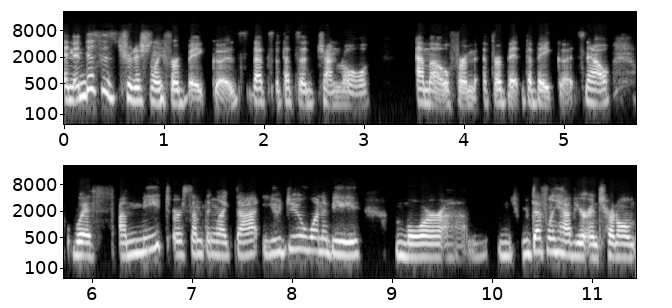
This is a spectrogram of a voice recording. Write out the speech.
and, and this is traditionally for baked goods. That's that's a general mo for for bit, the baked goods. Now, with a meat or something like that, you do want to be more. Um, definitely have your internal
